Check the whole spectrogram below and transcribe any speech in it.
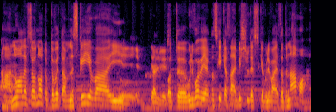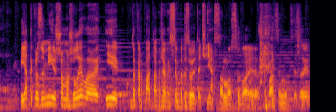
Ага, ну але все одно, тобто ви там не з Києва і. ні. Я Львів. От е, у Львові, як наскільки я знаю, більше людей все-таки вболіває за Динамо. І я так розумію, що можливо і до Карпат також якось симпатизуєте, чи ні? Само собою, побачимо це.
